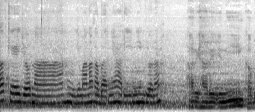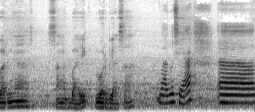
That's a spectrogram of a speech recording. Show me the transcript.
Oke, Jona. Gimana kabarnya hari ini, Jona? Hari-hari ini kabarnya sangat baik, luar biasa. Bagus ya. Uh,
